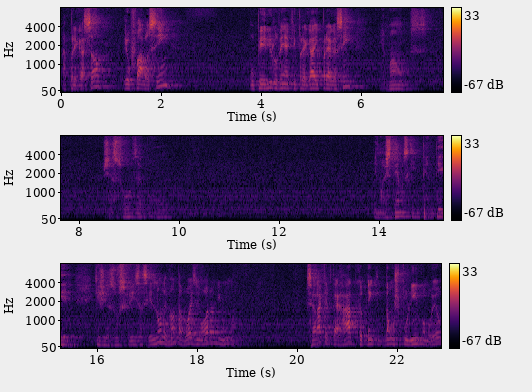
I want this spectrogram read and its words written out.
A pregação, eu falo assim, o perilo vem aqui pregar e prega assim, irmãos, Jesus é bom. E nós temos que entender que Jesus fez assim. Ele não levanta a voz em hora nenhuma. Será que ele está errado? Que eu tenho que dar uns pulinhos como eu?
